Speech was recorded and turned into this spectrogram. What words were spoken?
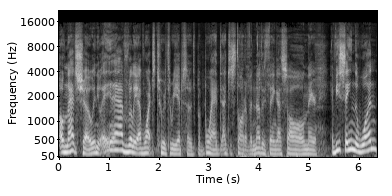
on that show anyway. I've really I've watched two or three episodes, but boy, I, I just thought of another thing I saw on there. Have you seen the one?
